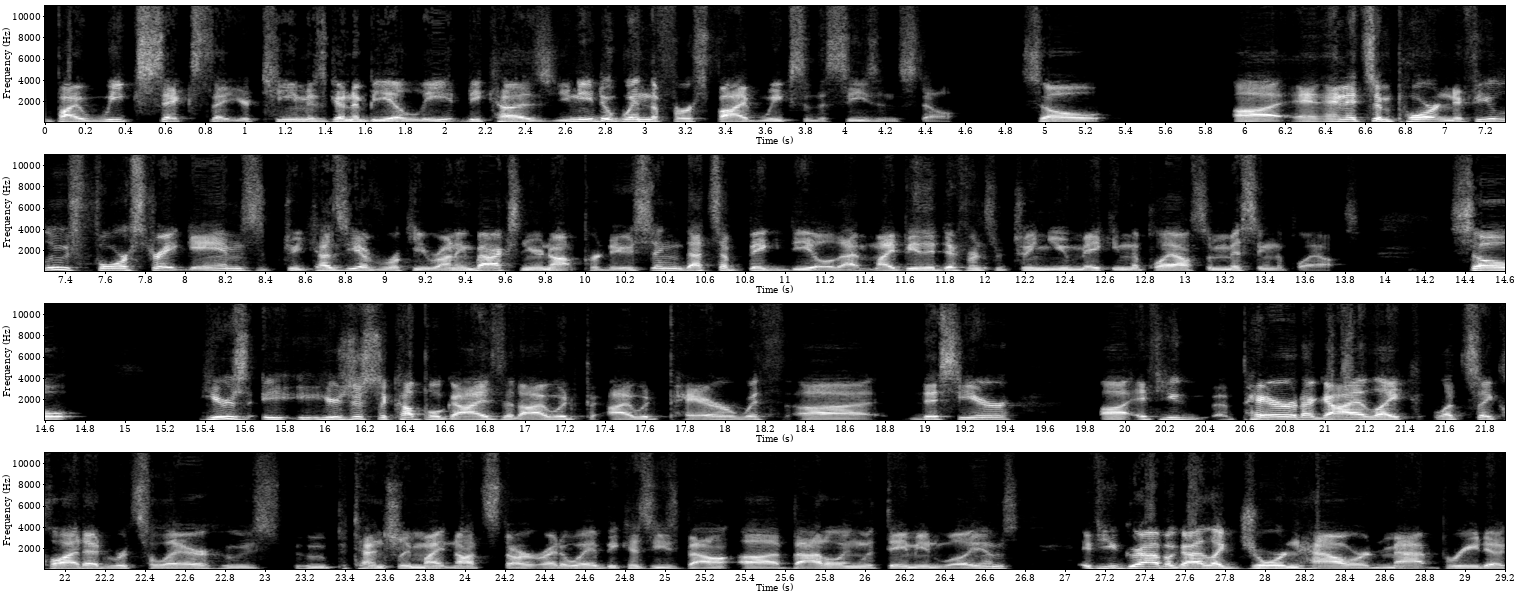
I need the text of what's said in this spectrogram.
by week six that your team is going to be elite because you need to win the first five weeks of the season still. So uh, and, and, it's important. If you lose four straight games because you have rookie running backs and you're not producing, that's a big deal. That might be the difference between you making the playoffs and missing the playoffs. So here's here's just a couple guys that I would I would pair with uh, this year. Uh, if you paired a guy like let's say Clyde Edwards-Helaire, who's who potentially might not start right away because he's ba- uh, battling with Damien Williams. If you grab a guy like Jordan Howard, Matt Breida,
